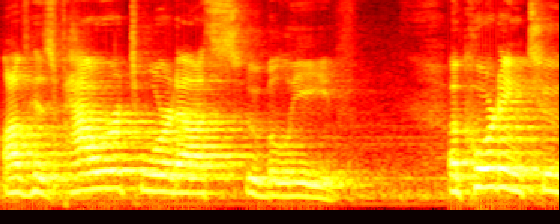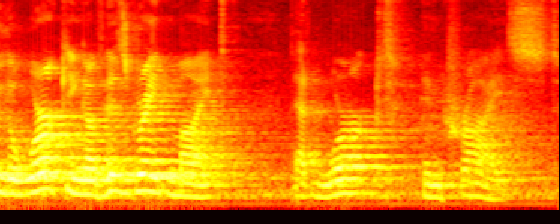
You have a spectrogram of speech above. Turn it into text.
of his power toward us who believe, according to the working of his great might that worked in Christ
